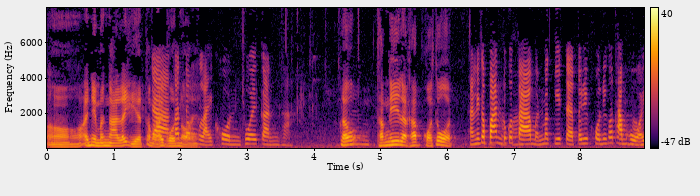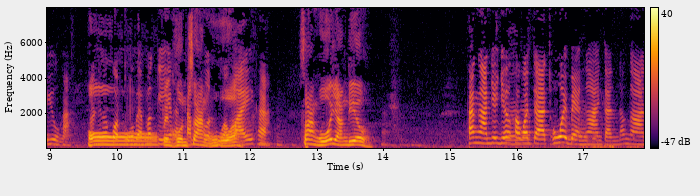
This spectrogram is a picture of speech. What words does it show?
อ๋อไอ้นี่มันงานละเอียดต้องหลายคนก็หน่ต้ออย งหลายคนช่วยกันค่ะ แล้วทางนี้แหละครับ ขอโทษอันนี้ก็ปั้นตุ๊กตาเหมือนเมื่อกี้แต่ตัวนี้คนนี้เขาทำหัวอยู่ค่ะโอ้อันนี้ก็กดหัวแบบเมื่อกี้เป็นคนทำสร้างส่นหัว ไว้ค่ะ สร้างหัวอย่างเดียว ถ้างานเยอะๆเขาก็จะช่วยแบ่งงานกัน ถ้างาน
